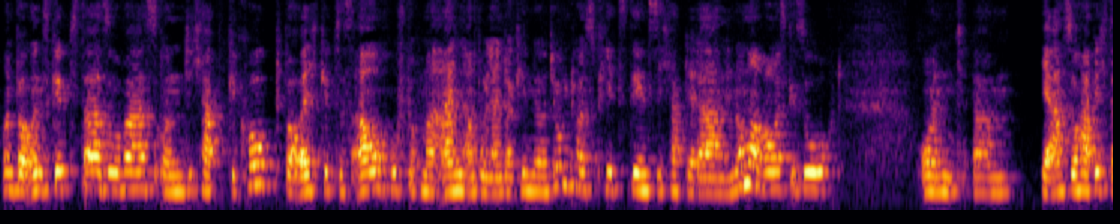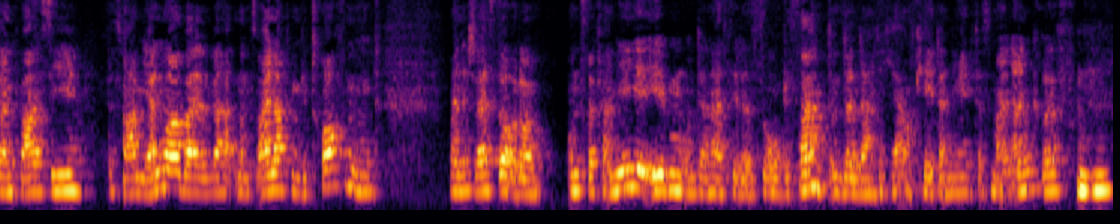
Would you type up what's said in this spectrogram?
Und bei uns gibt's da sowas und ich habe geguckt, bei euch gibt es auch, ruft doch mal an, ambulanter Kinder- und Jugendhospizdienst, ich habe dir da eine Nummer rausgesucht. Und ähm, ja, so habe ich dann quasi, das war im Januar, weil wir hatten uns Weihnachten getroffen und meine Schwester oder unsere Familie eben und dann hat sie das so gesagt und dann dachte ich, ja, okay, dann nehme ich das mal in Angriff. Mhm.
